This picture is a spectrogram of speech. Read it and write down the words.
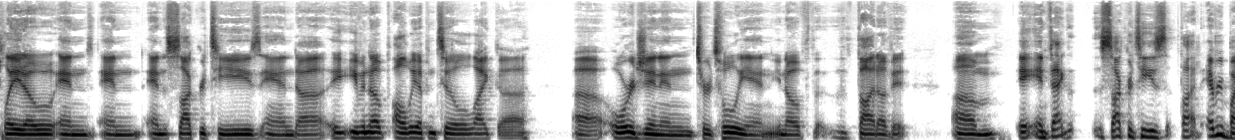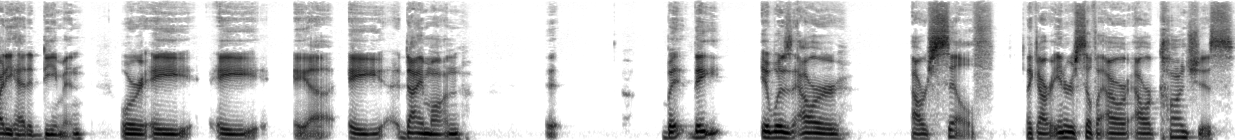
Plato and and and Socrates, and uh, even up all the way up until like uh, uh, Origen and Tertullian, you know, th- thought of it. Um, in fact, Socrates thought everybody had a demon or a a a uh, a daimon, but they it was our our self like our inner self our our conscious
